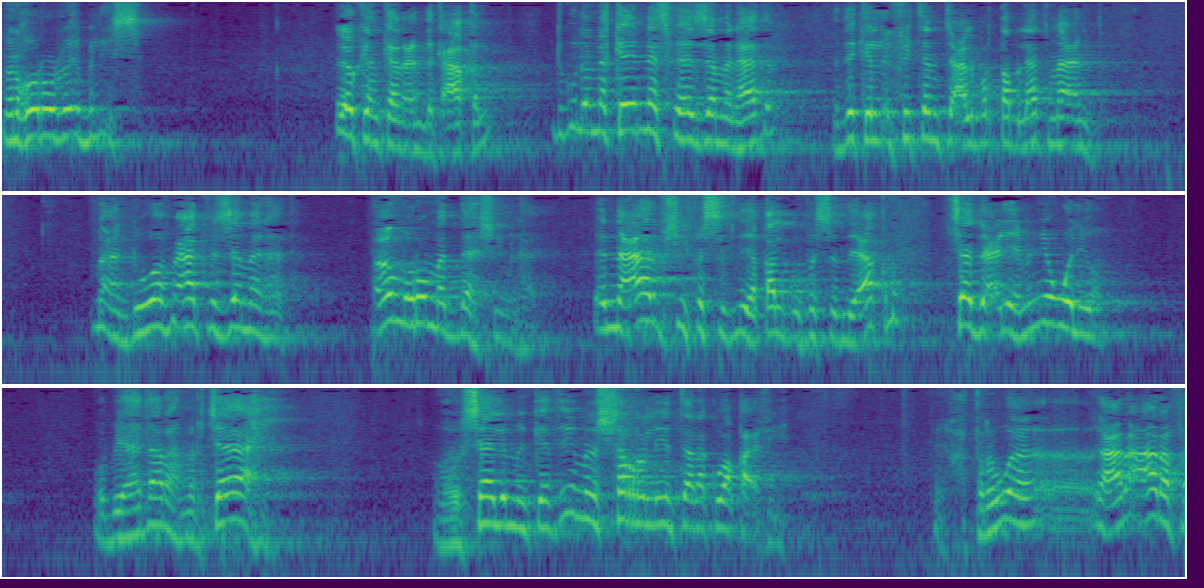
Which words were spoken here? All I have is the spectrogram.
من غرور إبليس. لو كان كان عندك عقل تقول أن كاين ناس في الزمن هذا؟ ذيك الفتن تاع البرطبلات ما عنده ما عنده هو معاك في الزمن هذا. عمره ما اداه شيء من هذا. لأنه عارف شيء يفسد لي قلبه ويفسد لي عقله ساد عليه من أول يوم وبهذا راه مرتاح. وسالم من كثير من الشر اللي أنت راك واقع فيه. خاطر هو عرف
